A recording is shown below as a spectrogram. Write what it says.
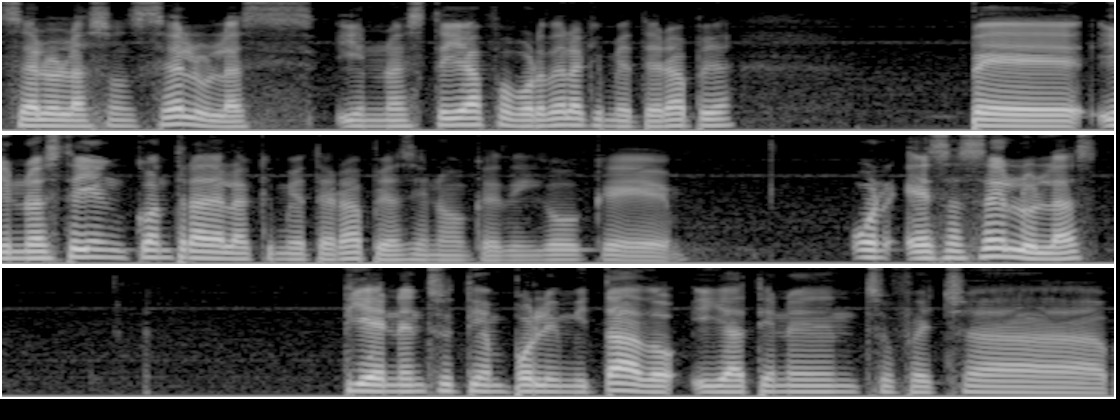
células son células y no estoy a favor de la quimioterapia y no estoy en contra de la quimioterapia, sino que digo que esas células tienen su tiempo limitado y ya tienen su fecha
